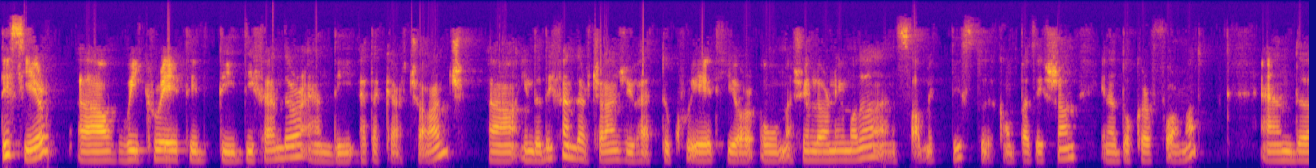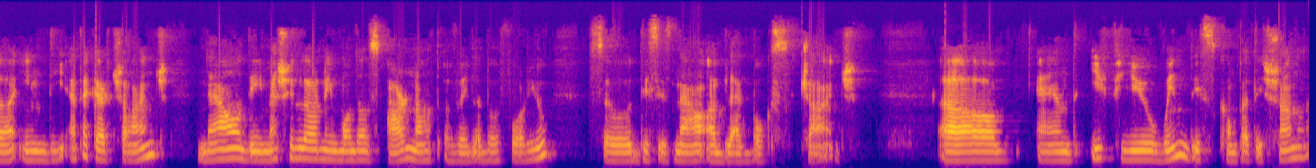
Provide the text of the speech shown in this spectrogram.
This year, we created the Defender and the Attacker challenge. Uh, in the Defender challenge, you had to create your own machine learning model and submit this to the competition in a Docker format. And uh, in the Attacker challenge, now the machine learning models are not available for you. So this is now a black box challenge. Uh, and if you win this competition,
